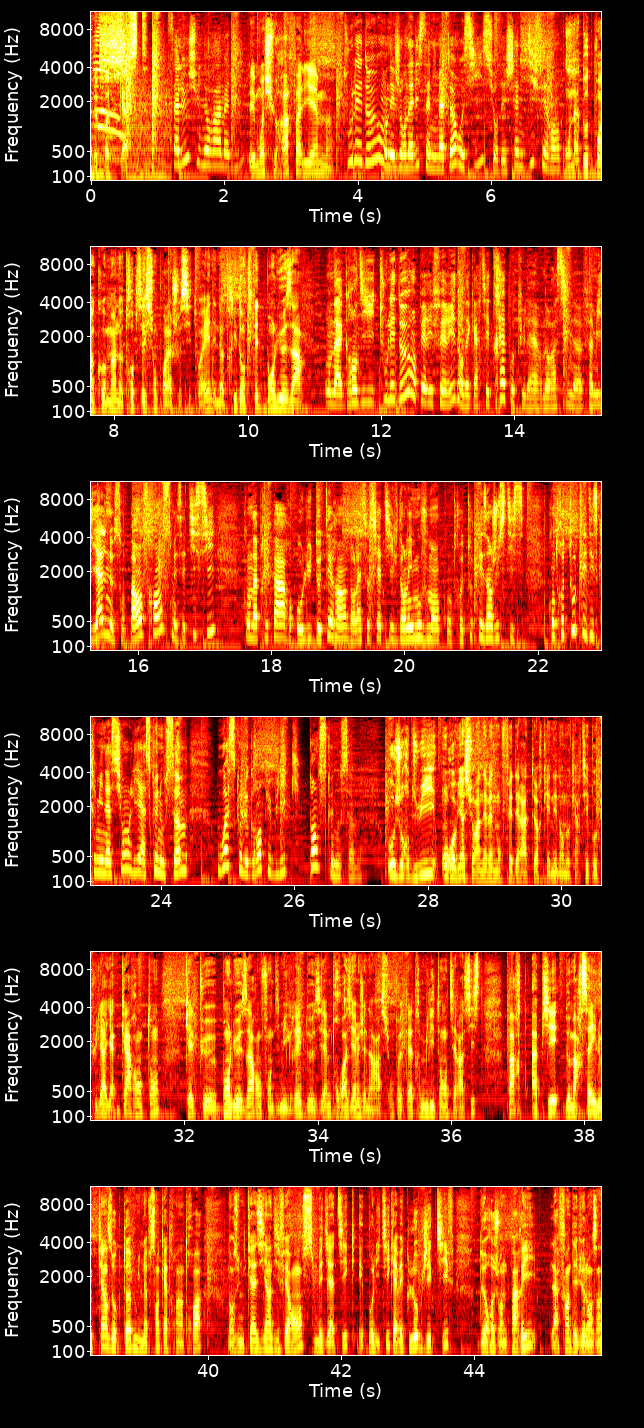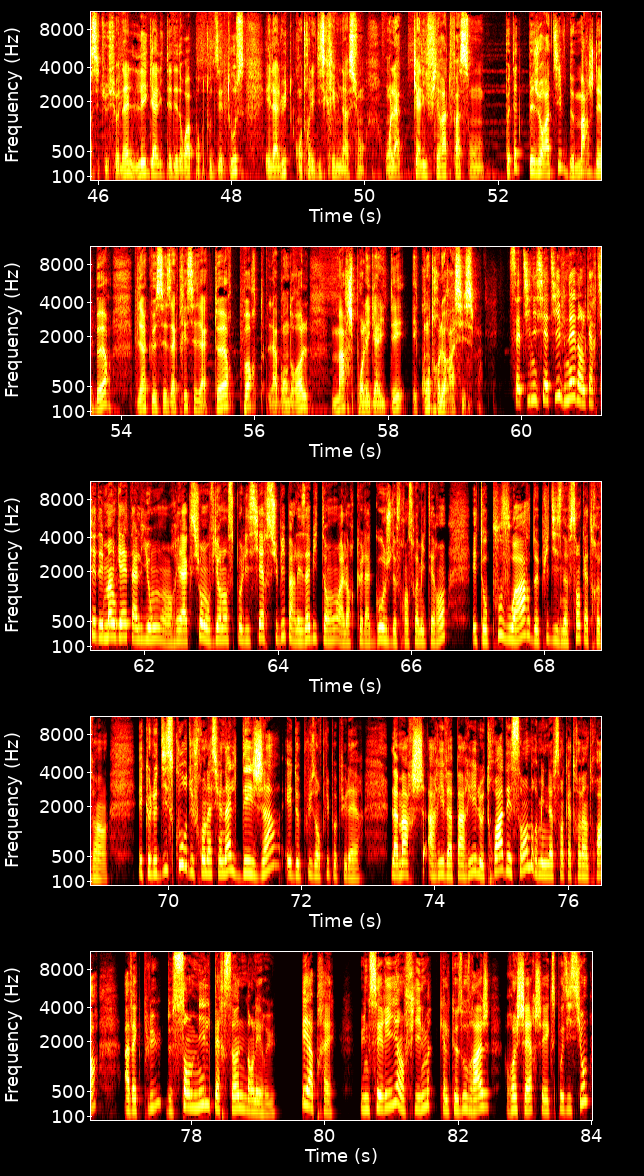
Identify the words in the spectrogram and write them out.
Le podcast. Salut, je suis Nora Amadi. Et moi, je suis Raphaël Tous les deux, on est journalistes animateurs aussi sur des chaînes différentes. On a d'autres points communs, notre obsession pour la chose citoyenne et notre identité de banlieusard. On a grandi tous les deux en périphérie dans des quartiers très populaires. Nos racines familiales ne sont pas en France, mais c'est ici qu'on a pris part aux luttes de terrain, dans l'associatif, dans les mouvements, contre toutes les injustices, contre toutes les discriminations liées à ce que nous sommes ou à ce que le grand public pense que nous sommes. Aujourd'hui, on revient sur un événement fédérateur qui est né dans nos quartiers populaires il y a 40 ans. Quelques banlieusards, enfants d'immigrés, deuxième, troisième génération peut-être, militants antiracistes, partent à pied de Marseille le 15 octobre 1983 dans une quasi-indifférence médiatique et politique avec l'objectif de rejoindre Paris, la fin des violences institutionnelles, l'égalité des droits pour toutes et tous et la lutte contre les discriminations. On la qualifiera de façon peut-être péjoratif de marche des beurs, bien que ces actrices et acteurs portent la banderole Marche pour l'égalité et contre le racisme. Cette initiative naît dans le quartier des Minguettes à Lyon en réaction aux violences policières subies par les habitants alors que la gauche de François Mitterrand est au pouvoir depuis 1981 et que le discours du Front National déjà est de plus en plus populaire. La marche arrive à Paris le 3 décembre 1983 avec plus de 100 000 personnes dans les rues. Et après, une série, un film, quelques ouvrages, recherches et expositions.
